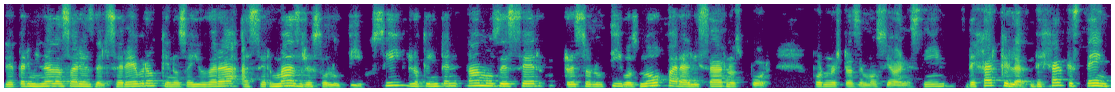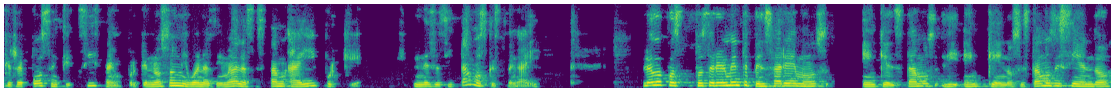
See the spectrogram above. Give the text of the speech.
determinadas áreas del cerebro que nos ayudará a ser más resolutivos, ¿sí? Lo que intentamos es ser resolutivos, no paralizarnos por, por nuestras emociones, ¿sí? Dejar que, la, dejar que estén, que reposen, que existan, porque no son ni buenas ni malas, están ahí porque necesitamos que estén ahí. Luego, pues, posteriormente pensaremos en que estamos, en qué nos estamos diciendo,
